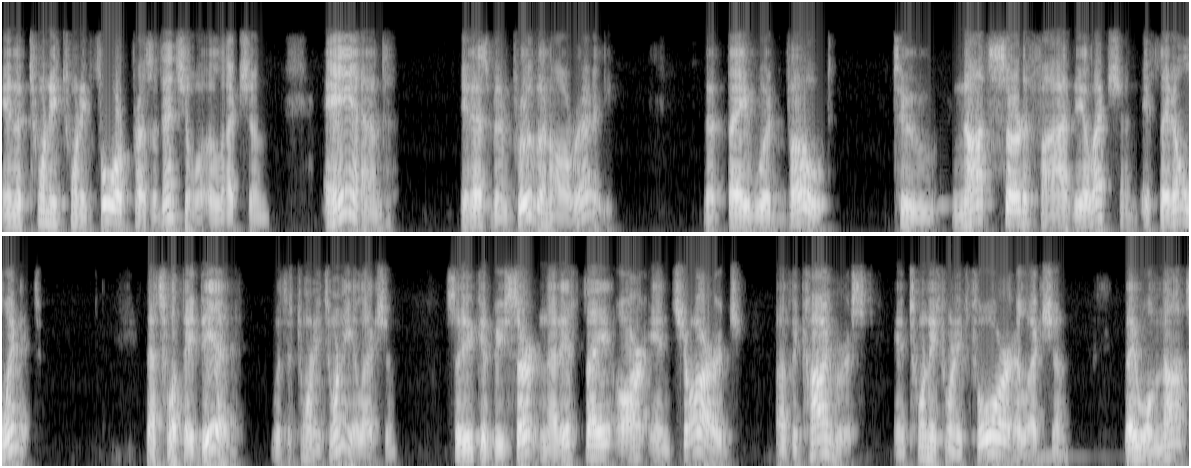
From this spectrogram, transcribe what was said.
in the 2024 presidential election, and it has been proven already that they would vote to not certify the election if they don't win it. That's what they did with the 2020 election. So you could be certain that if they are in charge of the Congress in 2024 election, they will not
